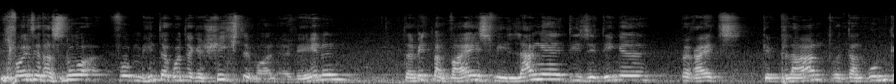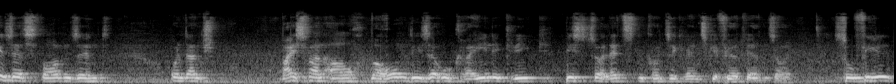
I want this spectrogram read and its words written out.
Ich wollte das nur vom Hintergrund der Geschichte mal erwähnen, damit man weiß, wie lange diese Dinge bereits geplant und dann umgesetzt worden sind. Und dann weiß man auch, warum dieser Ukraine-Krieg bis zur letzten Konsequenz geführt werden soll. So viel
